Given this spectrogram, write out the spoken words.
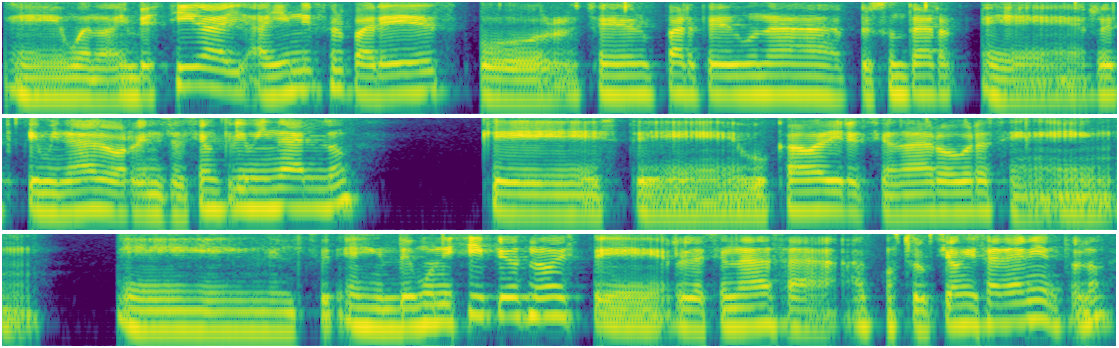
eh, bueno, investiga a Jennifer Paredes por ser parte de una presunta red criminal o organización criminal, ¿no? Que este, buscaba direccionar obras en en de municipios ¿no? este, relacionadas a, construcción y saneamiento. ¿no?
